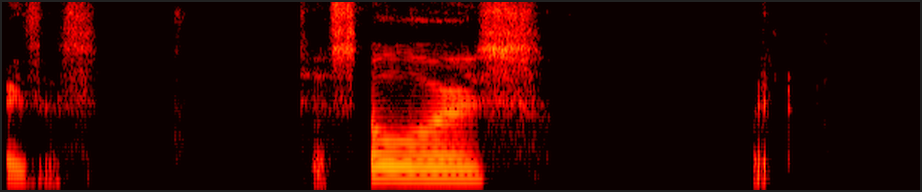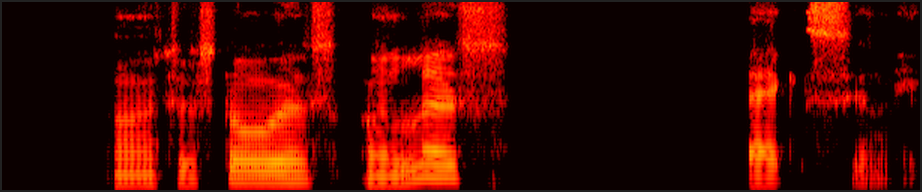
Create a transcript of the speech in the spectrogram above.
Praises to stores with uh, to stores unless vaccinated.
